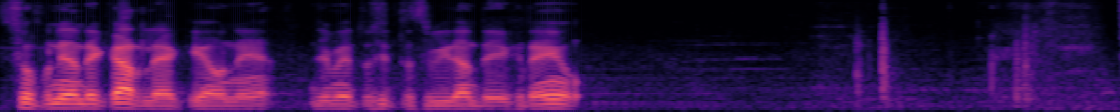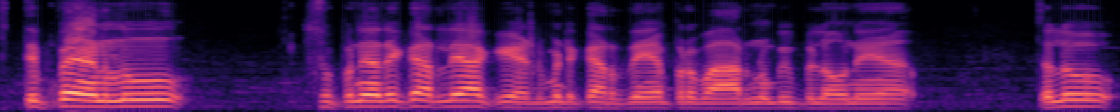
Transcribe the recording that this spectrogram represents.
ਸੁਪਨਿਆਂ ਦੇ ਘਰ ਲੈ ਕੇ ਆਉਨੇ ਆ, ਜਿਵੇਂ ਤੁਸੀਂ ਤਸਵੀਰਾਂ ਦੇਖ ਰਹੇ ਹੋ। ਤੇ ਭੈਣ ਨੂੰ ਸੁਪਨਿਆਂ ਦੇ ਘਰ ਲਿਆ ਕੇ ਐਡਮਿਟ ਕਰਦੇ ਆ, ਪਰਿਵਾਰ ਨੂੰ ਵੀ ਬੁਲਾਉਨੇ ਆ। ਚਲੋ,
